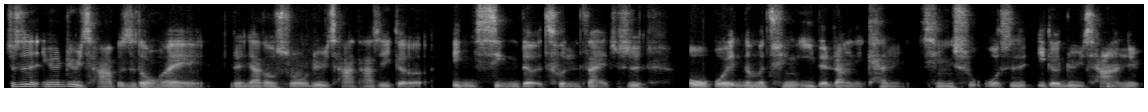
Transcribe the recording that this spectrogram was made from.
就是因为绿茶不是都会。人家都说绿茶它是一个隐形的存在，就是我不会那么轻易的让你看清楚我是一个绿茶女。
